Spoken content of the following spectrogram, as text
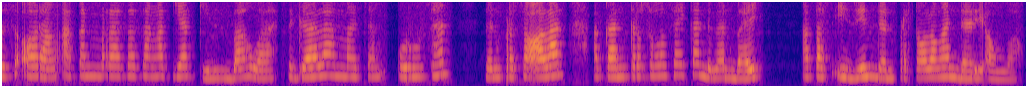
seseorang akan merasa sangat yakin bahwa segala macam urusan dan persoalan akan terselesaikan dengan baik atas izin dan pertolongan dari Allah.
